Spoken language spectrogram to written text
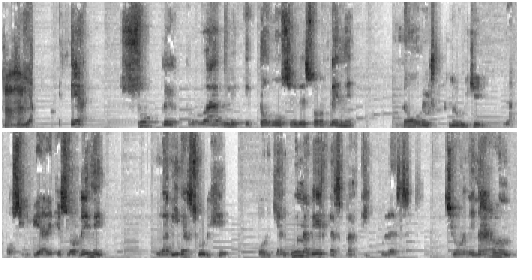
Ajá. Y aunque sea súper probable que todo se desordene, no excluye la posibilidad de que se ordene. La vida surge porque alguna vez las partículas se ordenaron.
